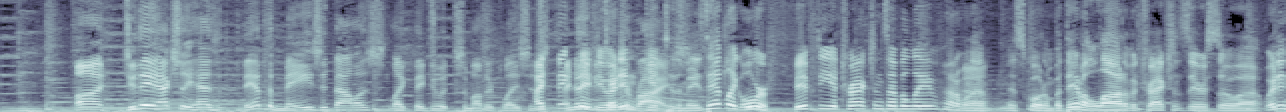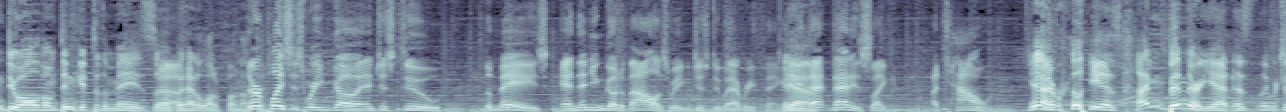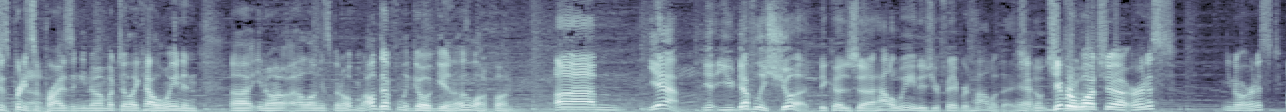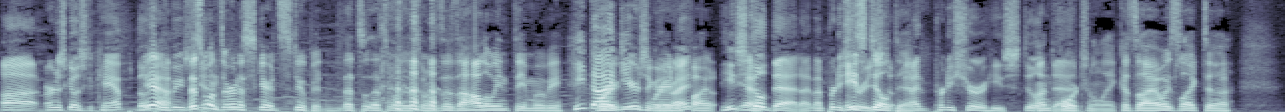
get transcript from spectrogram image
Uh, do they actually have they have the maze at Vala's like they do at some other places? I think know they do. I didn't get to the maze. They had like over 50 attractions, I believe. I don't want to misquote them, but they have a lot of attractions there. So uh, we didn't do all of them. Didn't get to the maze, uh, but had a lot of fun There are places where you can go and just do the maze, and then you can go to Vala's where you can just do everything. I Yeah. mean, that that is like a town. Yeah, it really is. I haven't been there yet, as, which is pretty surprising. You know how much I like Halloween, and uh, you know how, how long it's been open. I'll definitely go again. That was a lot of fun. Um, yeah, you definitely should because uh, Halloween is your favorite holiday. Yeah. So don't. Did you ever screw it up. watch uh, Ernest? You know Ernest? Uh, Ernest goes to camp. Those yeah, movies. this Yeah. one's Ernest Scared Stupid. That's that's why this one is. It's a Halloween theme movie. He died years ago, he right? He's yeah. still dead. I'm, I'm pretty sure He's he's, still dead. I'm pretty sure he's still dead. unfortunately, because I always liked uh,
